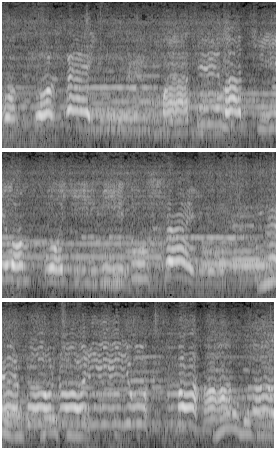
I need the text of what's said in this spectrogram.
Госпожею, мати над тілом своїм і душею, не пожалію багатства.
